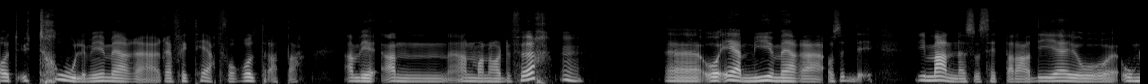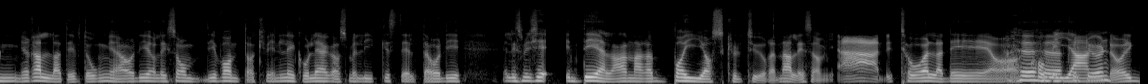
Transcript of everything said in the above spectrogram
har et utrolig mye mer eh, reflektert forhold til dette enn, vi, enn, enn man hadde før. mm. Uh, og er mye mer eh, altså de, de mennene som sitter der, de er jo unge, relativt unge, og de, liksom, de er vant til å ha kvinnelige kollegaer som er likestilte. og de er liksom ikke en del av den der bajas-kulturen der liksom Ja, du tåler det, og kom igjen, og det er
